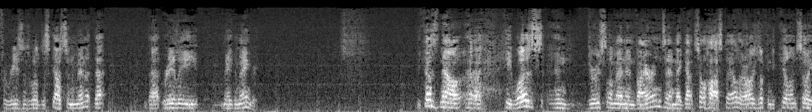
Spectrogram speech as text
for reasons we'll discuss in a minute, that, that really made them angry. Because now uh, he was in Jerusalem and environs, and they got so hostile, they're always looking to kill him. So he,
